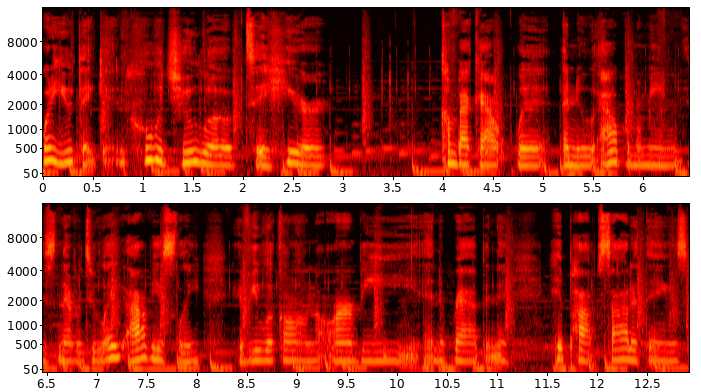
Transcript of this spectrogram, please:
What are you thinking? Who would you love to hear come back out with a new album. I mean, it's never too late. Obviously, if you look on the R&B and the rap and the hip hop side of things,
